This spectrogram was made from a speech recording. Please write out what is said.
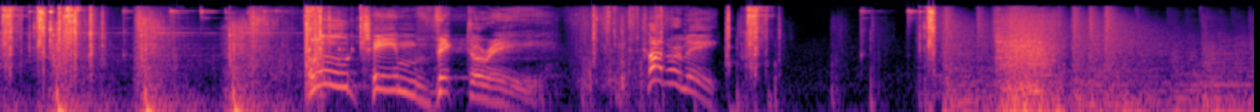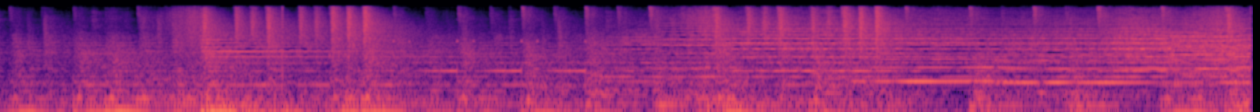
Blue team victory. Cover me!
